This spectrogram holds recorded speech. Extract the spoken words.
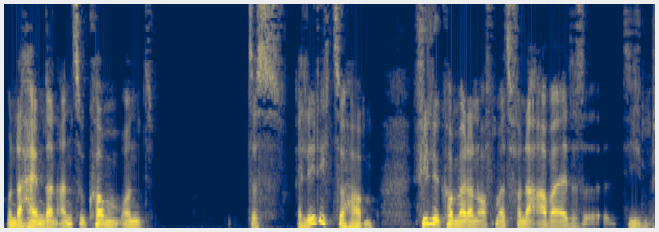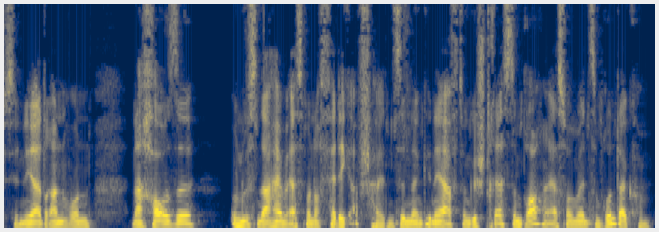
und daheim dann anzukommen und das erledigt zu haben. Viele kommen ja dann oftmals von der Arbeit, die ein bisschen näher dran wohnen, nach Hause und müssen daheim erstmal noch fertig abschalten, sind dann genervt und gestresst und brauchen erstmal einen Moment zum Runterkommen.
